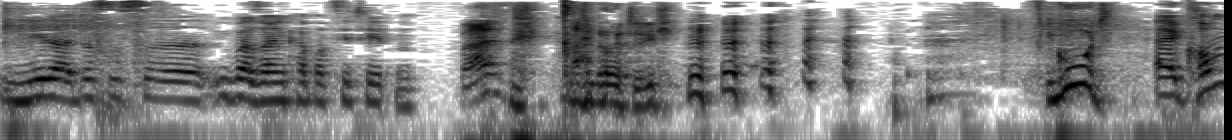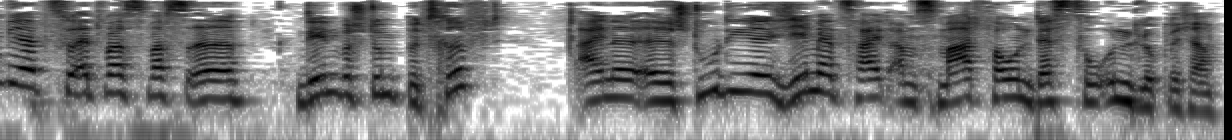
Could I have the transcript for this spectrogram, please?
Nee, da- das ist äh, über seinen Kapazitäten. Was? Eindeutig. Gut, äh, kommen wir zu etwas, was äh, den bestimmt betrifft. Eine äh, Studie, je mehr Zeit am Smartphone, desto unglücklicher.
